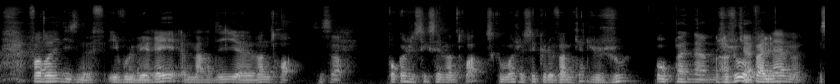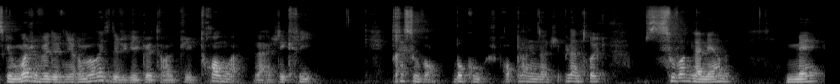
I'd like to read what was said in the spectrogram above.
vendredi 19, et vous le verrez mardi euh, 23. C'est ça. Pourquoi je sais que c'est le 23 Parce que moi je sais que le 24 je joue. Au Paname. Je joue au. Paname. Parce que moi je veux devenir humoriste depuis quelques temps, depuis trois mois. Là, j'écris très souvent, beaucoup. Je prends plein de notes, j'ai plein de trucs. Souvent de la merde. Mais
